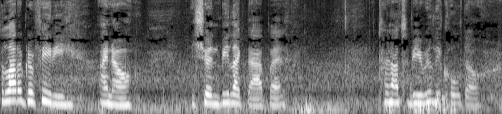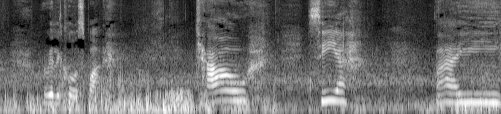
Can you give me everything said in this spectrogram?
It's a lot of graffiti. I know it shouldn't be like that, but it turned out to be really cool though. A really cool spot. Ciao. See ya. Bye.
